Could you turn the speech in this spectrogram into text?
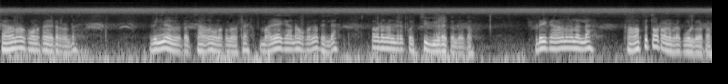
ചാണകമൊക്കെ ഉണക്കാൻ ഇട്ടിട്ടുണ്ട്. ഇതിങ്ങനെയാണ് കേട്ടോ ചാണകം ഉണക്കുന്നത്. പക്ഷേ മഴയൊക്കെ ആണ്ട് ഉണങ്ങത്തില്ല. അവിടെ നല്ലൊരു കൊച്ചു വീടൊക്കെ ഉണ്ട് കേട്ടോ. ഇവിടെ ഈ കാണുന്നതല്ല കാപ്പിത്തോട്ടമാണ് ഇവിടെ കൂടുതൽ കേട്ടോ.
